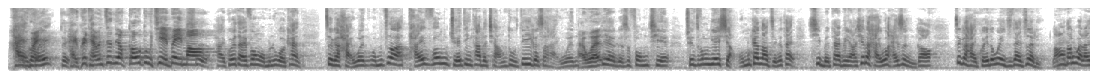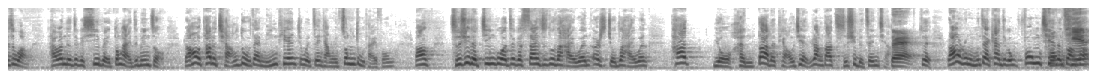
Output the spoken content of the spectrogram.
海葵，对，海葵台湾真的要高度戒备吗？是海葵台风，我们如果看这个海温，我们知道台风决定它的强度，第一个是海温，海温，第二个是风切，垂直风切小。我们看到整个太西北太平洋现在海温还是很高，这个海葵的位置在这里，然后它未来是往台湾的这个西北东海这边走，然后它的强度在明天就会增强为中度台风，然后持续的经过这个三十度的海温，二十九度海温，它有很大的条件让它持续的增强。对对，然后如果我们再看这个风切的状况。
